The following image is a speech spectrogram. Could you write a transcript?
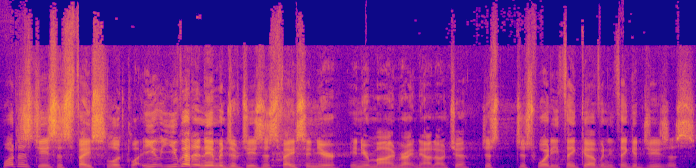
What does Jesus' face look like? You, you got an image of Jesus' face in your, in your mind right now, don't you? Just, just what do you think of when you think of Jesus?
